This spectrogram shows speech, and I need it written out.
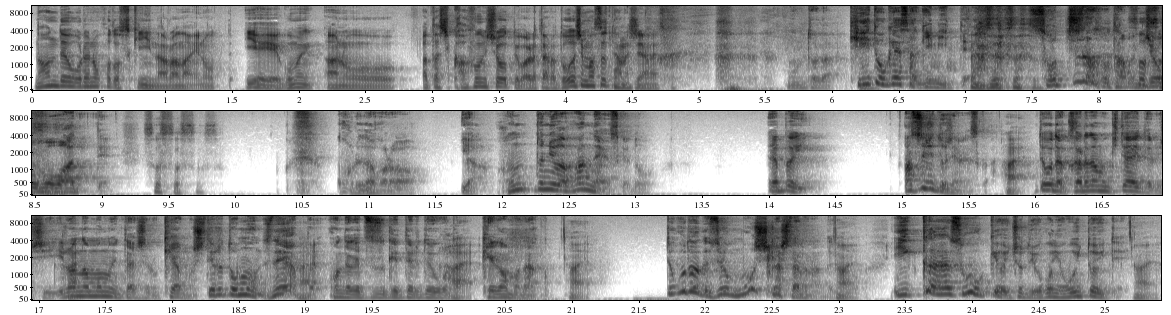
なんで俺のこと好きにならないのって。いやいや、ごめん、あの、私花粉症って言われたらどうしますって話じゃないですか。本当だ。聞いとけ先にって。そっちだと多分情報はあって。そうそうそうそこれだから、いや、本当にわかんないですけど、やっぱりアスリートじゃないですか。はいってことは体も鍛えてるし、いろんなものに対してのケアもしてると思うんですね、やっぱり。はいこんだけ続けてるということは、はい怪我もなく。っう。はい。てことはですよ、もしかしたらなんだけど、はい一回アイスホッケーをちょっと横に置いといて、はい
